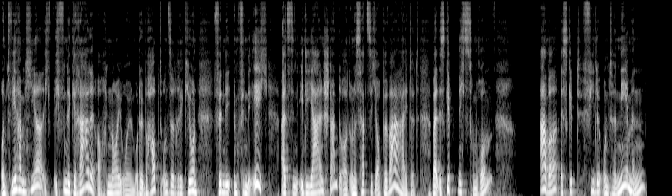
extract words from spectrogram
Und wir haben hier, ich, ich finde gerade auch Neu-Ulm oder überhaupt unsere Region, finde, empfinde ich als den idealen Standort. Und es hat sich auch bewahrheitet, weil es gibt nichts drumherum, aber es gibt viele Unternehmen,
